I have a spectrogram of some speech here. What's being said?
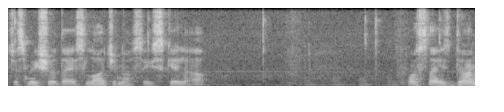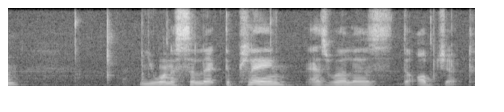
Just make sure that it's large enough so you scale it up. Once that is done, you want to select the plane as well as the object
